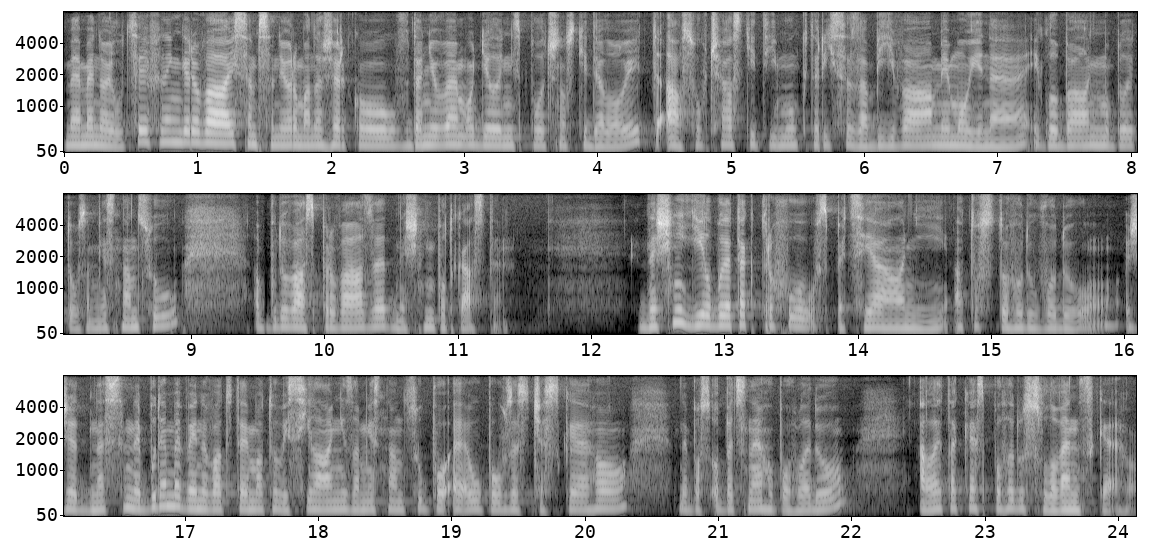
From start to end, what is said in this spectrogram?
Mé jméno je Lucie Flingerová, jsem senior manažerkou v daňovém oddělení společnosti Deloitte a součástí týmu, který se zabývá mimo jiné i globální mobilitou zaměstnanců a budu vás provázet dnešním podcastem. Dnešní díl bude tak trochu speciální a to z toho důvodu, že dnes se nebudeme věnovat tématu vysílání zaměstnanců po EU pouze z českého nebo z obecného pohledu, ale také z pohledu slovenského.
